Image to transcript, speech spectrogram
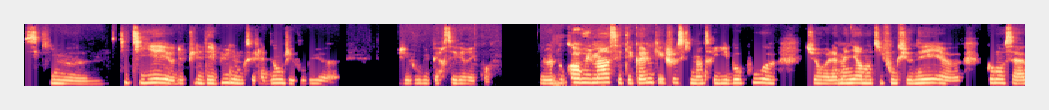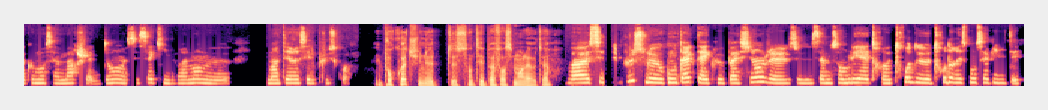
ce qui me titillait depuis le début donc c'est là-dedans que j'ai voulu j'ai voulu persévérer quoi. Le, corps humain, c'était quand même quelque chose qui m'intriguait beaucoup sur la manière dont il fonctionnait, comment ça comment ça marche là-dedans. C'est ça qui vraiment me m'intéressait le plus quoi. Et pourquoi tu ne te sentais pas forcément à la hauteur? Bah, C'était plus le contact avec le patient. ça me semblait être trop de trop de responsabilités.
